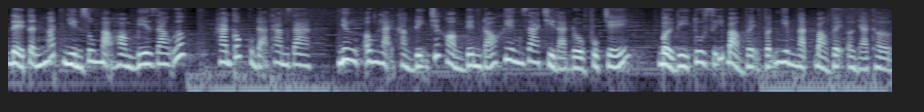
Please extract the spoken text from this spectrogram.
Để tận mắt nhìn dung mạo hòm bia giao ước, Hancock cũng đã tham gia, nhưng ông lại khẳng định chiếc hòm đêm đó khiêng ra chỉ là đồ phục chế, bởi vì tu sĩ bảo vệ vẫn nghiêm ngặt bảo vệ ở nhà thờ.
